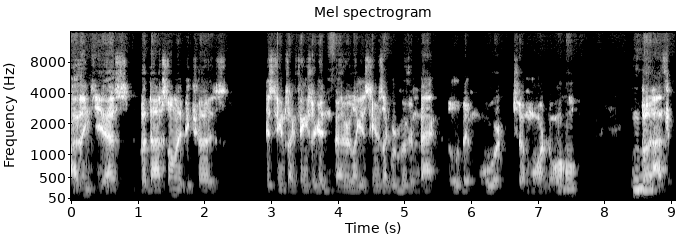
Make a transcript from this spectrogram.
I think yes, but that's only because it seems like things are getting better. Like it seems like we're moving back a little bit more to more normal. Mhm. But I think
